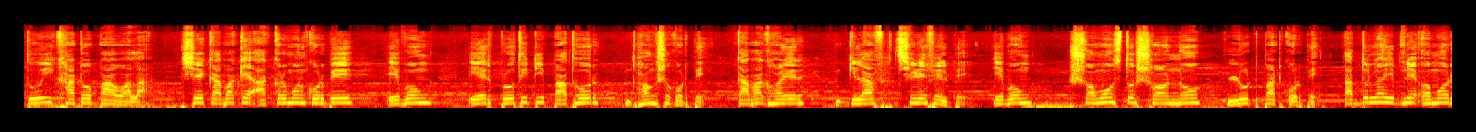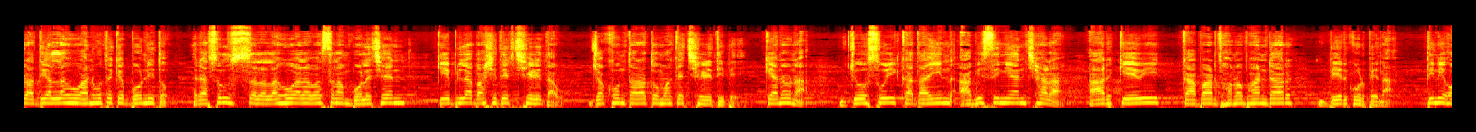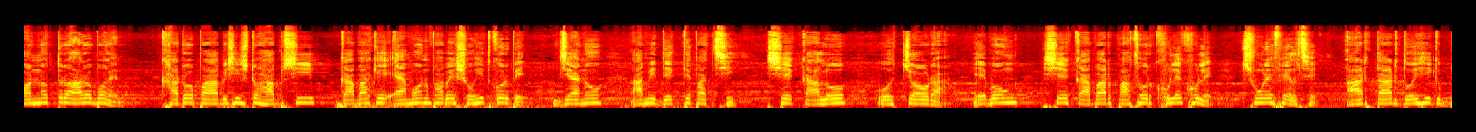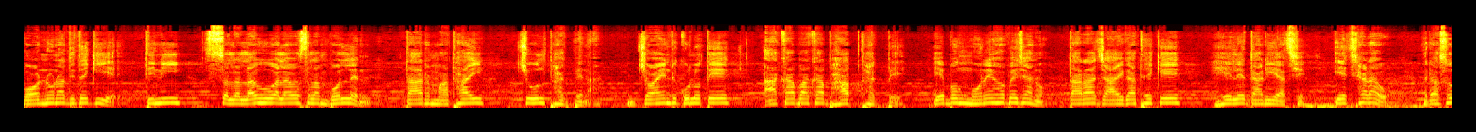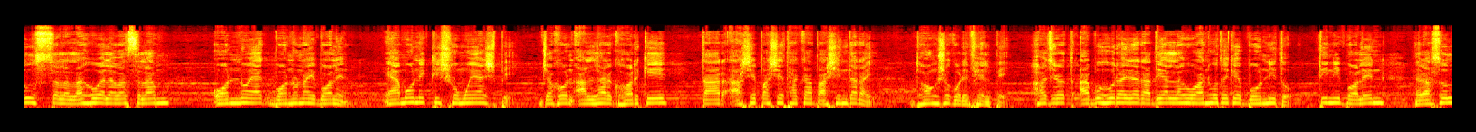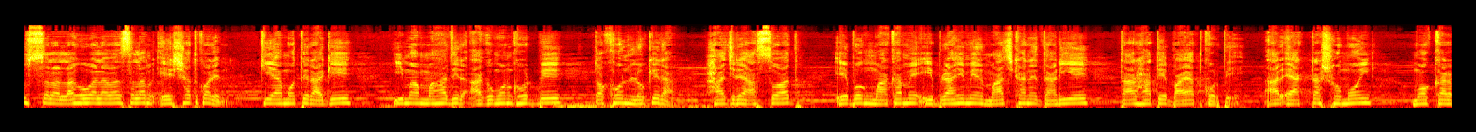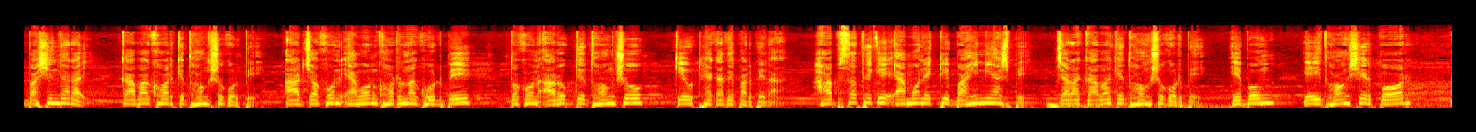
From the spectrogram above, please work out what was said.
দুই খাটো পাওয়ালা। সে কাবাকে আক্রমণ করবে এবং এর প্রতিটি পাথর ধ্বংস করবে। কাবা ঘরের গিলাফ ছিঁড়ে ফেলবে এবং সমস্ত স্বর্ণ লুটপাট করবে। আবদুল্লাহ ইবনে ওমর রাদিয়াল্লাহু আনহু থেকে বর্ণিত, রাসুল সাল্লাহু আলাইসাল্লাম বলেছেন, কেবলাবাসীদের ছেড়ে দাও, যখন তারা তোমাকে ছেড়ে দিবে। কেননা জসুই কাদাইন আবিসিনিয়ান ছাড়া আর কেউই কাবার ধনভাণ্ডার বের করবে না। তিনি অন্যত্র আরও বলেন খাটো পা বিশিষ্ট হাবসি কাবাকে এমনভাবে শহীদ করবে যেন আমি দেখতে পাচ্ছি সে কালো ও চওড়া এবং সে কাবার পাথর খুলে খুলে ছুঁড়ে ফেলছে। আর তার দৈহিক বর্ণনা দিতে গিয়ে তিনি সাল্লাহু আলাইসাল্লাম বললেন, তার মাথায় চুল থাকবে না, জয়েন্টগুলোতে আঁকাবাঁকা ভাব থাকবে এবং মনে হবে যেন তারা জায়গা থেকে হেলে দাঁড়িয়ে আছে। এছাড়াও রাসুল সাল্লাহু আলাইসাল্লাম অন্য এক বর্ণনায় বলেন, এমন একটি সময় আসবে যখন আল্লাহর ঘরকে তার আশেপাশে থাকা বাসিন্দারাই ধ্বংস করে ফেলবে। হজরত আবু হুরাইরা রাদি আল্লাহু আনহু থেকে বর্ণিত, তিনি বলেন, রাসুল সাল্লাহু আলাইসাল্লাম এরশাদ করেন, কিয়ামতের আগে ইমাম মাহাদির আগমন ঘটবে, তখন লোকেরা হাজরে আসওয়াদ এবং মাকামে ইব্রাহিমের মাঝখানে দাঁড়িয়ে তার হাতে বায়াত করবে, আর একটা সময় মক্কার বাসিন্দারাই কাবা ঘরকে ধ্বংস করবে। আর যখন এমন ঘটনা ঘটবে, তখন আরবদের ধ্বংস কেউ ঠেকাতে পারবে না। হাবসা থেকে এমন একটি বাহিনী আসবে, যারা কাবাকে ধ্বংস করবে এবং এই ধ্বংসের পর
